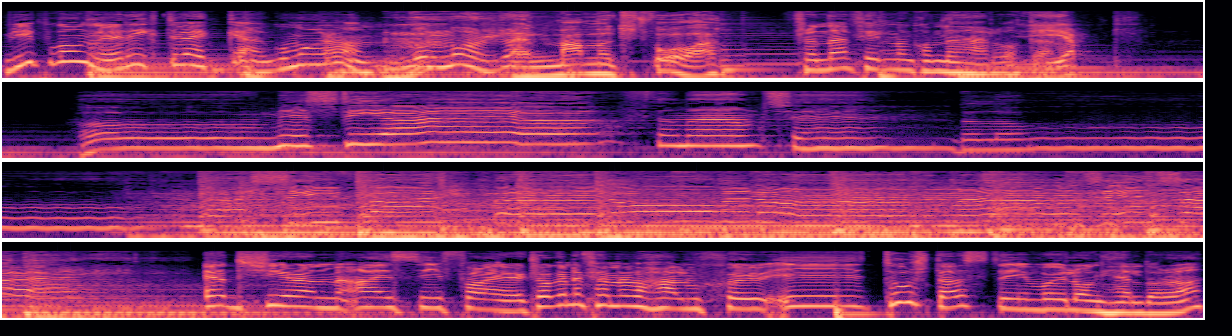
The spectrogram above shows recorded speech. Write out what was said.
Vi är på gång nu, en riktig vecka. God morgon. God morgon. En Mammut 2 va? Från den filmen kom den här låten. Japp. Oh, misty eye of the mountain below. Ed Sheeran med I See Fire. Klockan är fem över halv sju. I torsdags, det var ju långhelg då, då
